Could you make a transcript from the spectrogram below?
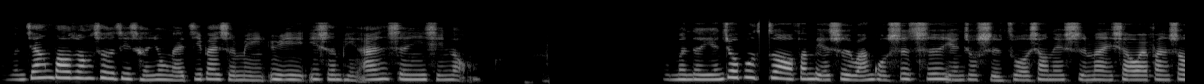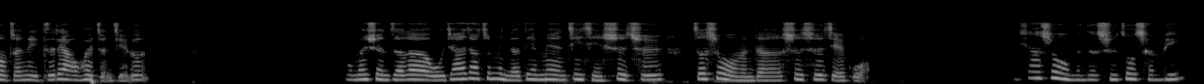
我们将包装设计成用来祭拜神明，寓意一生平安、生意兴隆。我们的研究步骤分别是：玩果试吃、研究实作、校内试卖、校外贩售、整理资料、会诊结论。我们选择了五家较知名的店面进行试吃，这是我们的试吃结果。以下是我们的实作成品。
